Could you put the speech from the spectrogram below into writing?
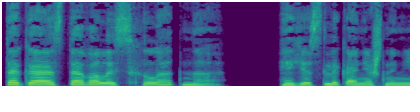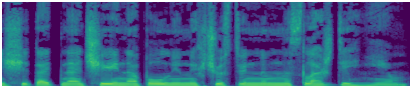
так и оставалась холодна, если, конечно, не считать ночей, наполненных чувственным наслаждением.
